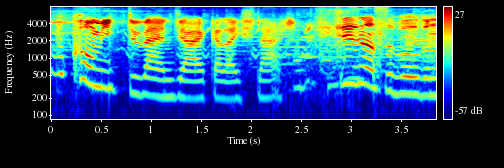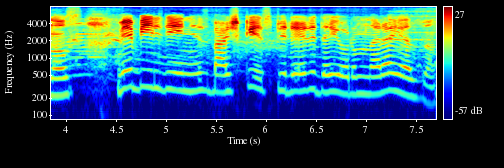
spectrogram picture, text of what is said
Bu komikti bence arkadaşlar. Siz nasıl buldunuz? Ve bildiğiniz başka esprileri de yorumlara yazın.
